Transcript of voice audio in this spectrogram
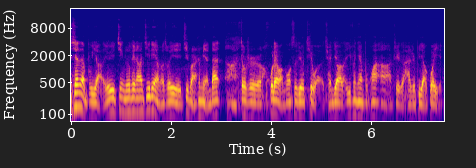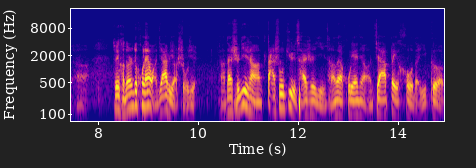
现在不一样，由于竞争非常激烈嘛，所以基本上是免单啊，都是互联网公司就替我全交了，一分钱不花啊，这个还是比较过瘾的啊。所以很多人对互联网加比较熟悉。啊，但实际上，大数据才是隐藏在互联网加背后的一个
